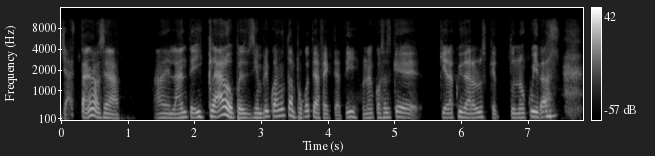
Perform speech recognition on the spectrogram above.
ya está, o sea, adelante. Y claro, pues siempre y cuando tampoco te afecte a ti. Una cosa es que quiera cuidar a los que tú no cuidas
